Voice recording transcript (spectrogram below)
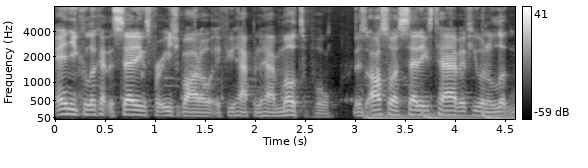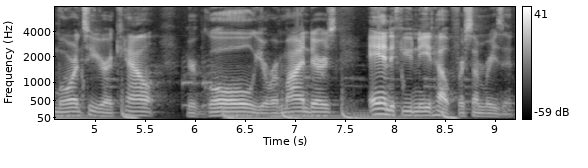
and you can look at the settings for each bottle if you happen to have multiple. There's also a settings tab if you want to look more into your account, your goal, your reminders, and if you need help for some reason.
